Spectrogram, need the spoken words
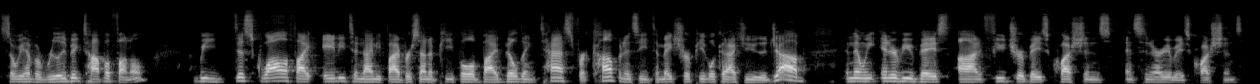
So we have a really big top of funnel. We disqualify 80 to 95% of people by building tests for competency to make sure people can actually do the job. And then we interview based on future based questions and scenario based questions.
